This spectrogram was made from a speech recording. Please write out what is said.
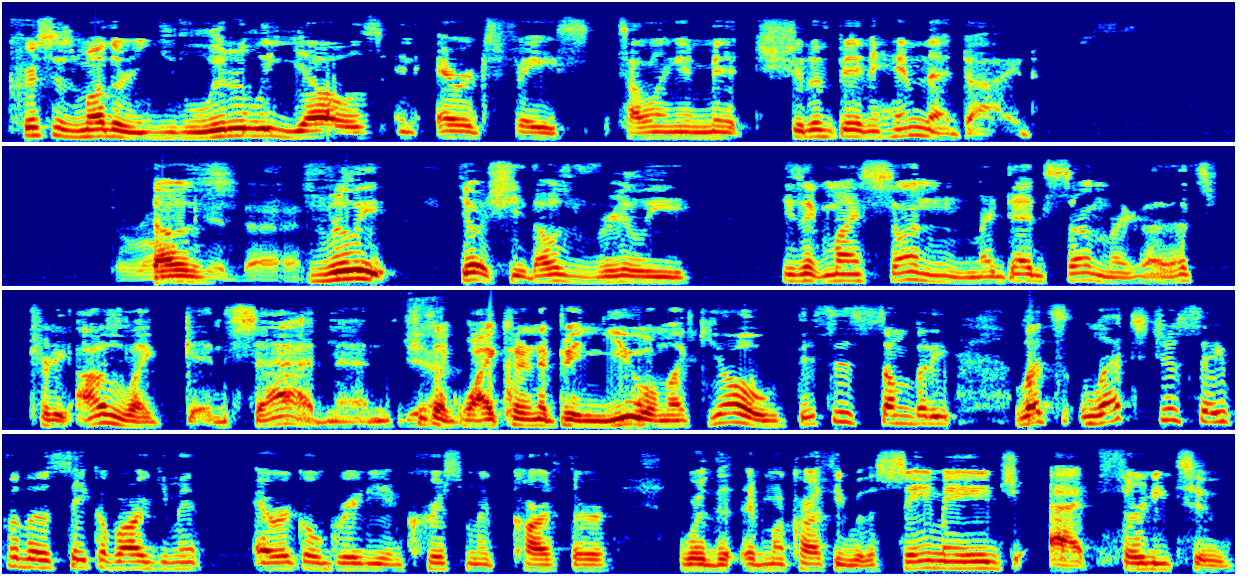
Chris's mother literally yells in Eric's face, telling him it should have been him that died. The wrong That was- kid died. Really, yo, she that was really. He's like my son, my dead son. Like uh, that's pretty. I was like getting sad, man. She's Yeah. like, why couldn't it have been you? I'm like, yo, this is somebody. Let's let's just say for the sake of argument, Eric O'Grady and Chris MacArthur were the McCarthy were the same age at 32.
